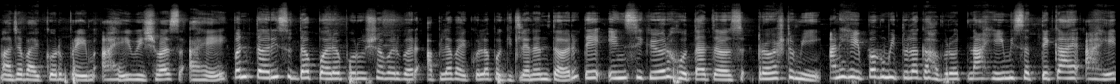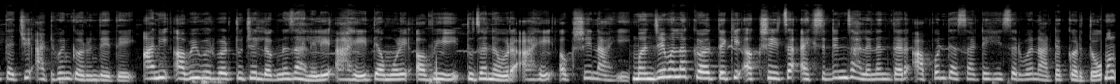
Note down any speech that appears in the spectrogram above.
माझ्या बायकोवर प्रेम आहे विश्वास आहे पण तरी सुद्धा परपुरुषाबरोबर आपल्या बायकोला बघितल्यानंतर ते इनसिक्युअर होतातच. ट्रस्ट मी आणि हे बघ मी तुला घाबरत नाही. मी सत्य काय आहे त्याची आठवण करून देते. आणि अभि बरोबर तुझे लग्न झालेले आहे. त्यामुळे अभि तुझा नवरा आहे अक्षय नाही. म्हणजे मला कळते की अक्षयचा ऍक्सिडेंट झाल्यानंतर आपण त्यासाठी हे सर्व नाटक करतो. मग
